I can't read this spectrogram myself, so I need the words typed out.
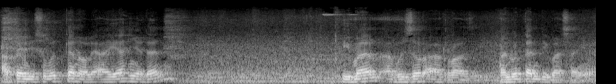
apa yang disebutkan oleh ayahnya dan Imam Abu Zur ar-Razi, panutan di masanya.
